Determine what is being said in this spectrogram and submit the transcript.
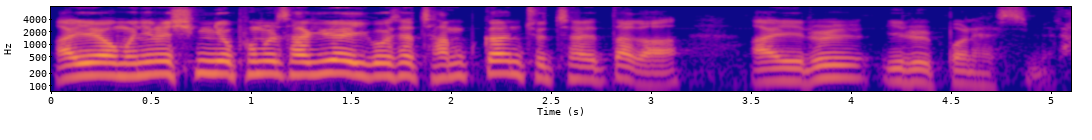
아이의 어머니는 식료품을 사기 위해 이곳에 잠깐 주차했다가 아이를 잃을 뻔했습니다.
